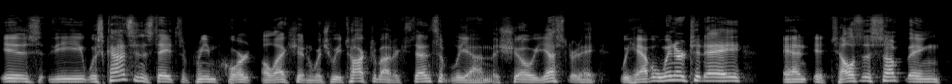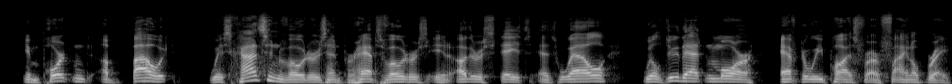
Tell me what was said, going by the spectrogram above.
is the Wisconsin State Supreme Court election, which we talked about extensively on the show yesterday. We have a winner today, and it tells us something important about Wisconsin voters and perhaps voters in other states as well. We'll do that and more after we pause for our final break.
